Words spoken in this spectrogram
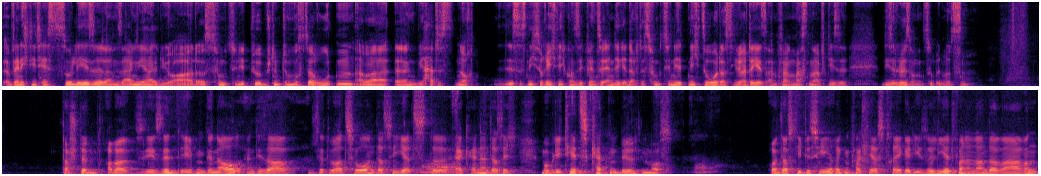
wenn ich die Tests so lese, dann sagen die halt, ja, das funktioniert für bestimmte Musterrouten, aber irgendwie hat es noch, ist es nicht so richtig konsequent zu Ende gedacht. Es funktioniert nicht so, dass die Leute jetzt anfangen, massenhaft diese, diese Lösungen zu benutzen. Das stimmt, aber Sie sind eben genau in dieser Situation, dass Sie jetzt äh, erkennen, dass sich Mobilitätsketten bilden muss. Und dass die bisherigen Verkehrsträger, die isoliert voneinander waren,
